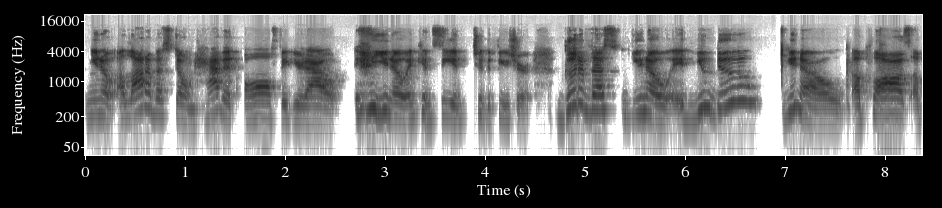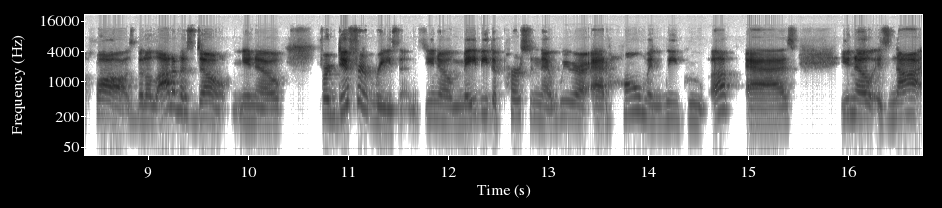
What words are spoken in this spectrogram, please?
You know, a lot of us don't have it all figured out, you know, and can see into the future. Good of us, you know, if you do, you know, applause, applause, but a lot of us don't, you know, for different reasons. You know, maybe the person that we are at home and we grew up as, you know, is not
